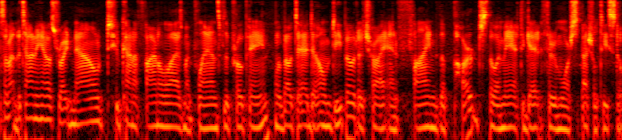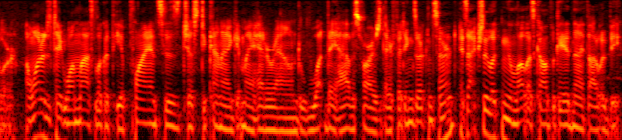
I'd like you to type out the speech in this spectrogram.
So I'm at the tiny house right now to kind of finalize my plans for the propane. I'm about to head to Home Depot to try and find the parts, though I may have to get it through a more specialty store. I wanted to take one last look at the appliances just to kind of get my head around what they have as far as their fittings are concerned. It's actually looking a lot less complicated than I thought it would be.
